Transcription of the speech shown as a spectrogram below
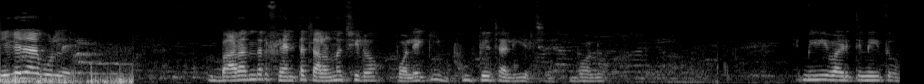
রেগে যায় বললে। বারান্দার ফ্যানটা চালানো ছিল। বলে কি ভূতে চালিয়েছে, বলো। মিমি বাড়িতে নেই তো,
